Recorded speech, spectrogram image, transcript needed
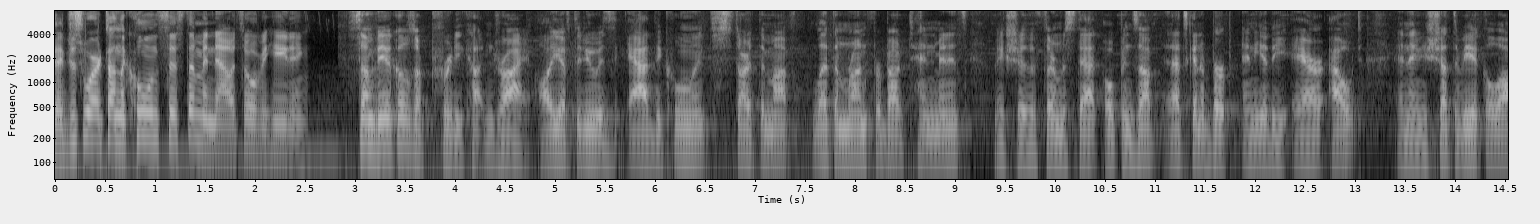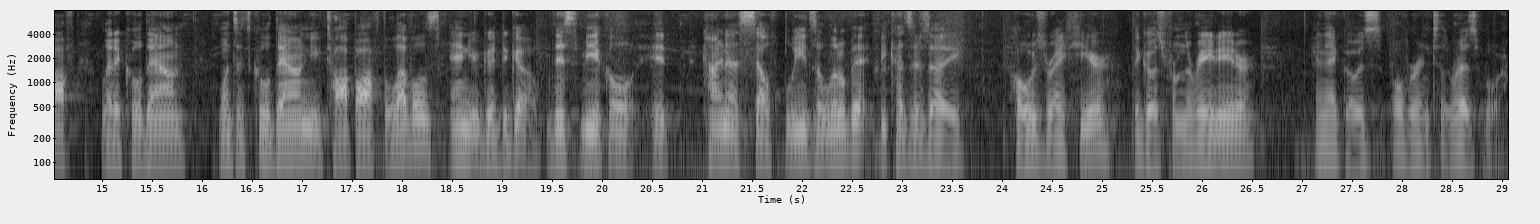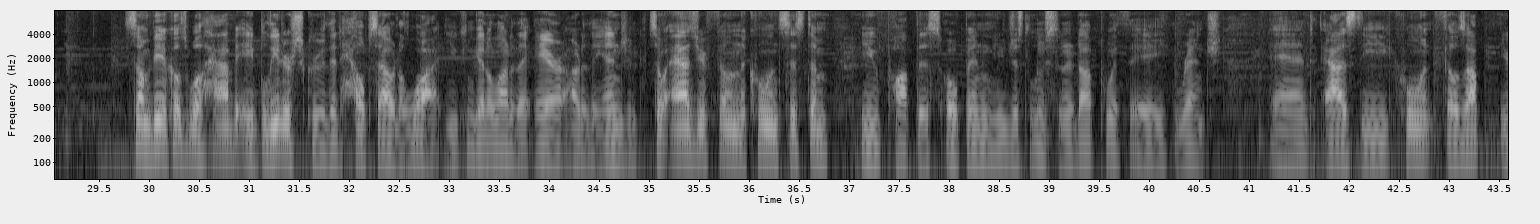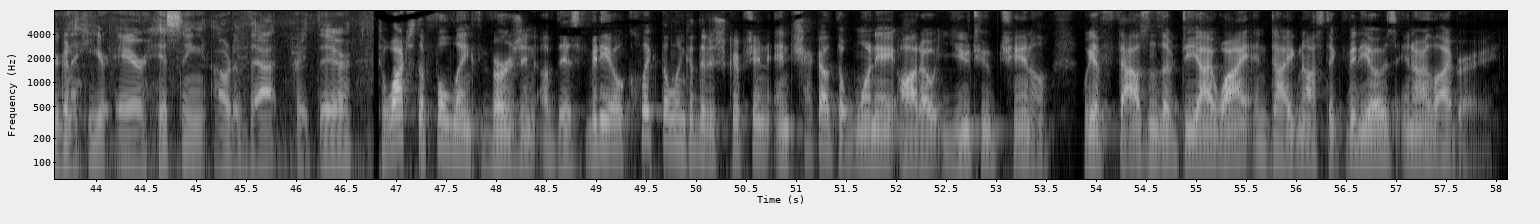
I just worked on the coolant system and now it's overheating. Some vehicles are pretty cut and dry. All you have to do is add the coolant, start them up, let them run for about 10 minutes, make sure the thermostat opens up. That's gonna burp any of the air out. And then you shut the vehicle off, let it cool down. Once it's cooled down, you top off the levels and you're good to go. This vehicle, it kind of self bleeds a little bit because there's a hose right here that goes from the radiator and that goes over into the reservoir. Some vehicles will have a bleeder screw that helps out a lot. You can get a lot of the air out of the engine. So as you're filling the coolant system, you pop this open, you just loosen it up with a wrench. And as the coolant fills up, you're gonna hear air hissing out of that right there. To watch the full length version of this video, click the link in the description and check out the 1A Auto YouTube channel. We have thousands of DIY and diagnostic videos in our library.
